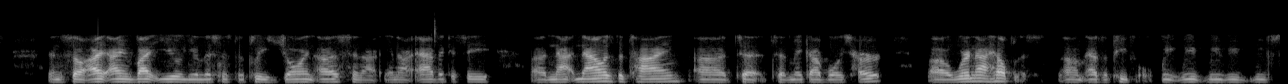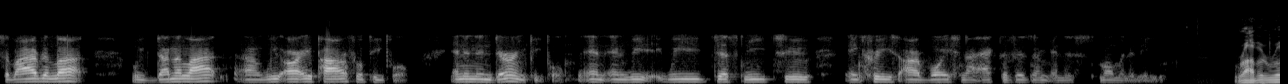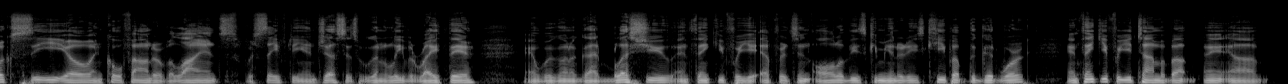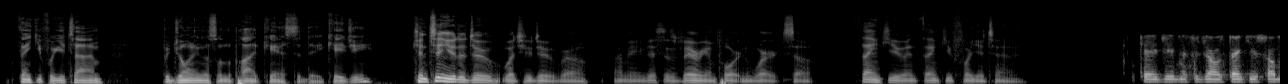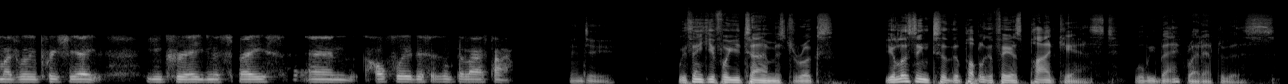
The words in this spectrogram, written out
And so I, I invite you and your listeners to please join us in our in our advocacy. Uh, now, now is the time uh, to to make our voice heard. Uh, we're not helpless um, as a people. We we we we've survived a lot. We've done a lot. Uh, we are a powerful people and an enduring people. And and we we just need to increase our voice and our activism in this moment of need. Robert Rooks, CEO and co-founder of Alliance for Safety and Justice. We're going to leave it right there. And we're going to, God bless you and thank you for your efforts in all of these communities. Keep up the good work. And thank you for your time about, uh, thank you for your time for joining us on the podcast today. KG? Continue to do what you do, bro. I mean, this is very important work. So thank you and thank you for your time. KG, Mr. Jones, thank you so much. Really appreciate you creating this space, and hopefully, this isn't the last time. Indeed. We thank you for your time, Mr. Rooks. You're listening to the Public Affairs Podcast. We'll be back right after this.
